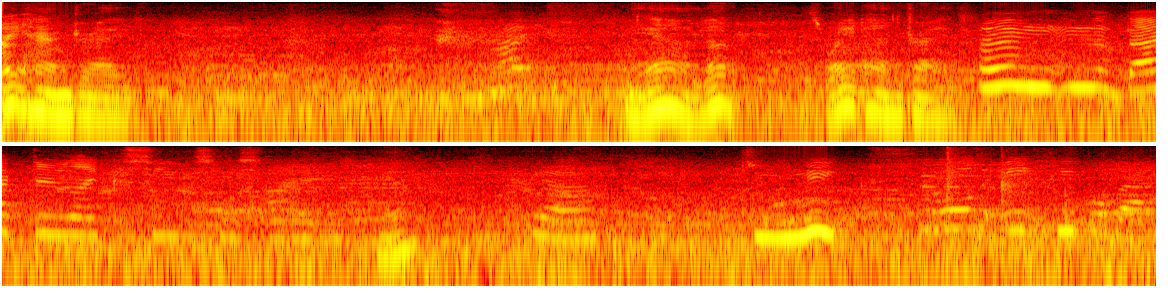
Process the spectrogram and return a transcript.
It's right hand drive. Right. Yeah, look. It's right hand drive. And in the back there's like seats inside. Yeah. Yeah. It's unique. We hold eight people back.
